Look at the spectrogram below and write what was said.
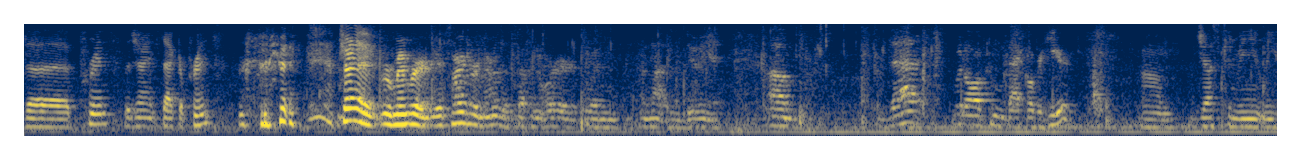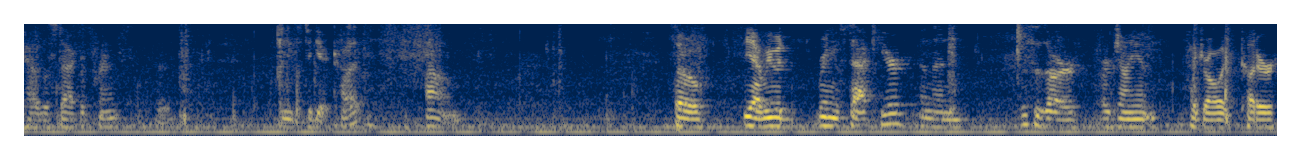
the prints, the giant stack of prints. I'm trying to remember. It's hard to remember this stuff in order when I'm not just doing it. Um, that would all come back over here. Um, Jess conveniently has a stack of prints that needs to get cut. Um, so, yeah, we would bring the stack here, and then this is our, our giant hydraulic cutter.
